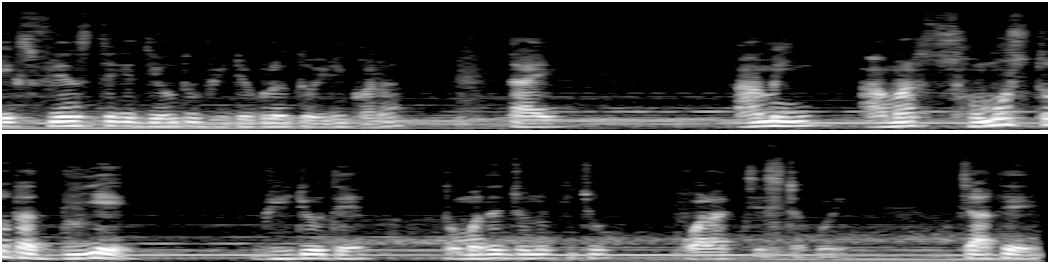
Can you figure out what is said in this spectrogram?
এক্সপিরিয়েন্স থেকে যেহেতু ভিডিওগুলো তৈরি করা, তাই আমি আমার সমস্তটা দিয়ে ভিডিওতে তোমাদের জন্য কিছু করার চেষ্টা করি। যাতে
